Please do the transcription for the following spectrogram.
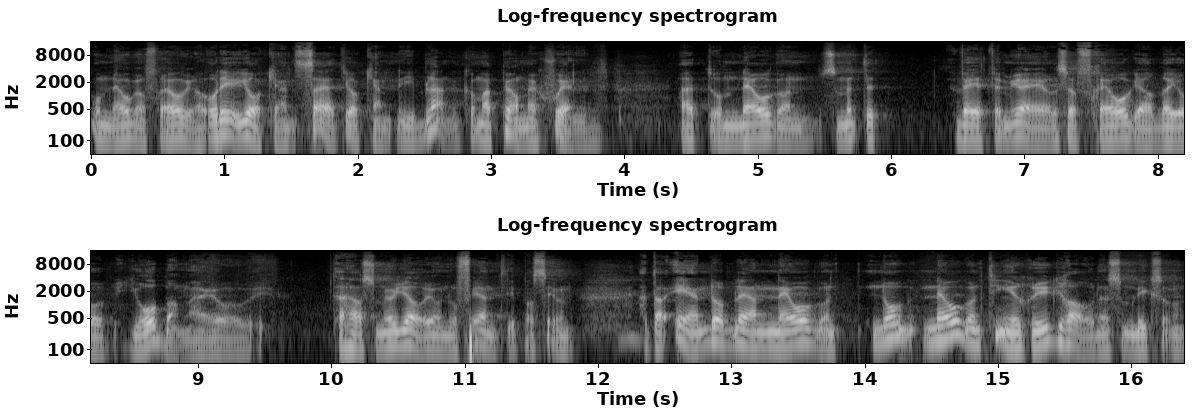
om någon frågar. Och det, jag kan säga att jag kan ibland komma på mig själv att om någon som inte vet vem jag är eller så frågar vad jag jobbar med och det här som jag gör, jag är en offentlig person, att det ändå blir någon, no, någonting i ryggraden som liksom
